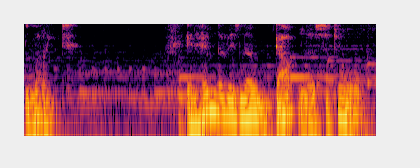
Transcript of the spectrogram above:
light. In him there is no darkness at all.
